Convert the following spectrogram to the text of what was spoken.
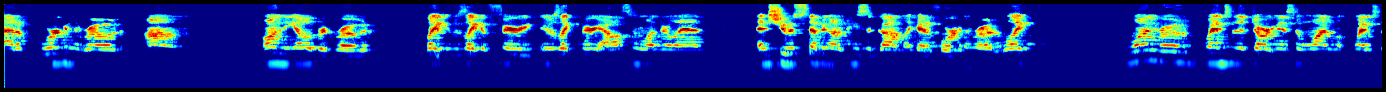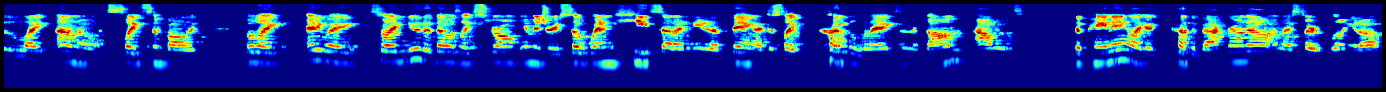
at a fork in the road, um, on the yellow brick road, like it was like a fairy, it was like very Alice in Wonderland, and she was stepping on a piece of gum like at a fork in the road, like. One road went to the darkness and one went to the light. I don't know. It's like symbolic, but like anyway, so I knew that that was like strong imagery. So when he said I needed a thing, I just like cut the legs and the gum out of the painting. Like I cut the background out and I started blowing it up.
